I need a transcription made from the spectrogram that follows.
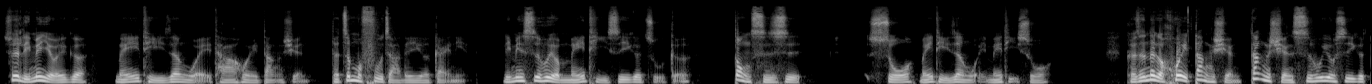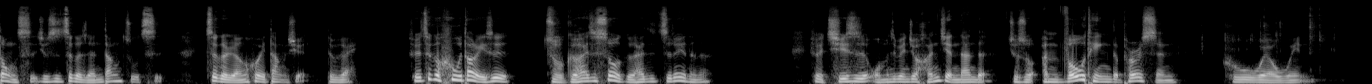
所以里面有一个媒体认为他会当选的这么复杂的一个概念，里面似乎有媒体是一个主格，动词是说，媒体认为，媒体说，可是那个会当选，当选似乎又是一个动词，就是这个人当主词。这个人会当选，对不对？所以这个 who 到底是主格还是受格还是之类的呢？所以其实我们这边就很简单的就说 I'm voting the person who will win。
